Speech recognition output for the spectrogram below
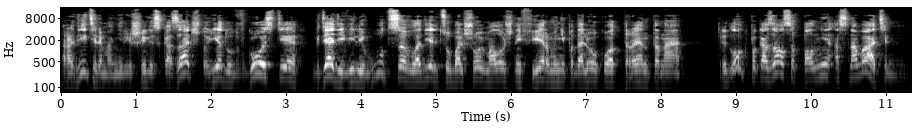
Родителям они решили сказать, что едут в гости к дяде Вилли Вудса, владельцу большой молочной фермы неподалеку от Трентона. Предлог показался вполне основательным,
